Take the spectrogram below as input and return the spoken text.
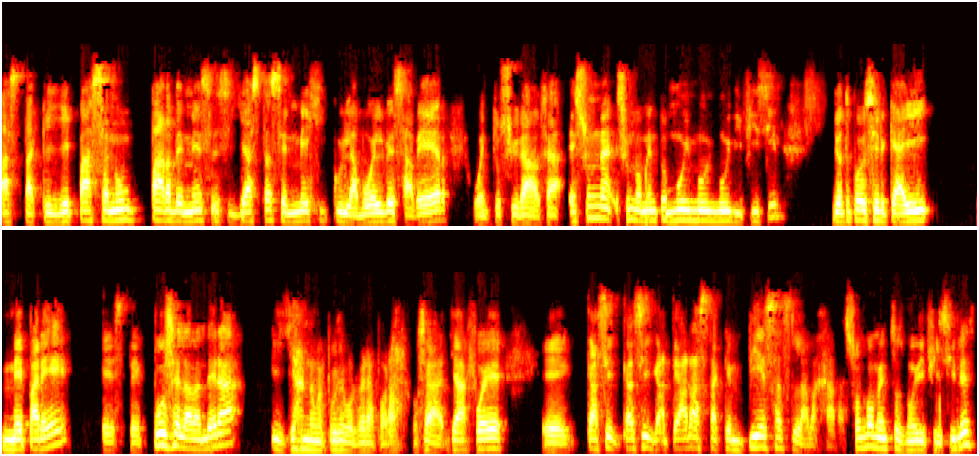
hasta que pasan un par de meses y ya estás en México y la vuelves a ver o en tu ciudad. O sea, es, una, es un momento muy, muy, muy difícil. Yo te puedo decir que ahí me paré, este, puse la bandera y ya no me pude volver a parar. O sea, ya fue eh, casi, casi gatear hasta que empiezas la bajada. Son momentos muy difíciles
